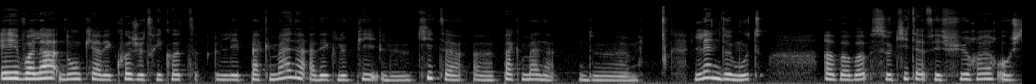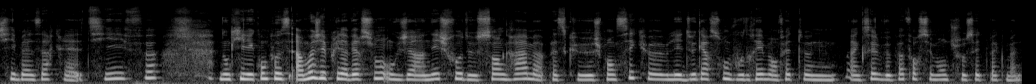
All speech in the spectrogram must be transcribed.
Et voilà donc avec quoi je tricote les Pac-Man. Avec le, le kit euh, Pac-Man de laine de mout. Ce kit a fait fureur au Ch'ti Bazar créatif. Donc il est composé... Alors moi j'ai pris la version où j'ai un écheveau de 100 grammes parce que je pensais que les deux garçons voudraient mais en fait euh, Axel veut pas forcément de chaussettes Pac-Man.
